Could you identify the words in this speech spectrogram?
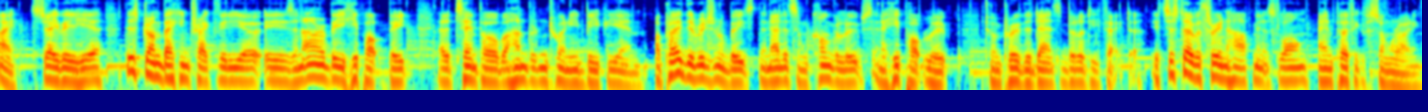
Hi, it's JB here. This drum backing track video is an R&B hip hop beat at a tempo of 120 BPM. I played the original beats then added some conga loops and a hip hop loop to improve the danceability factor. It's just over three and a half minutes long and perfect for songwriting.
